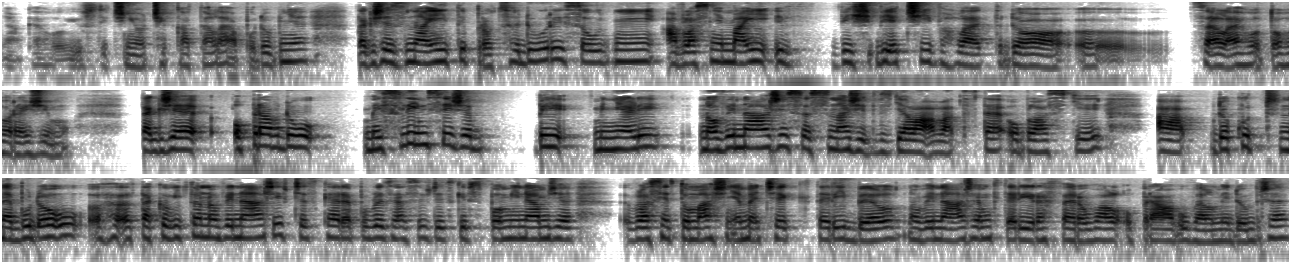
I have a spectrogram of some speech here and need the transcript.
nějakého justičního čekatele a podobně, takže znají ty procedury soudní a vlastně mají i větší vhled do uh, celého toho režimu. Takže opravdu myslím si, že by měli novináři se snažit vzdělávat v té oblasti a dokud nebudou eh, takovýto novináři v České republice, já si vždycky vzpomínám, že vlastně Tomáš Němeček, který byl novinářem, který referoval o právu velmi dobře,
